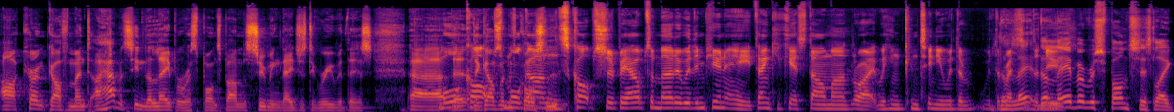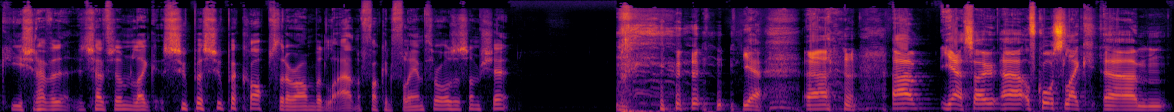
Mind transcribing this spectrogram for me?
uh, our current government. I haven't seen the Labour response, but I'm assuming they just agree with this. Uh, More the, the cops, government, more course, guns. Cops should be able to murder with impunity. Thank you, Keir Starmer. Right, we can continue with the with the, the, rest la- of the, the news. Labour response is like you should have a should have some like super super cops that are armed with like I fucking flamethrowers or some shit. yeah, uh, uh, yeah. So uh, of course, like. Um,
